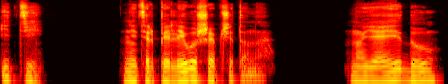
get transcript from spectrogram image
«Иди», — нетерпеливо шепчет она. «Но я иду».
